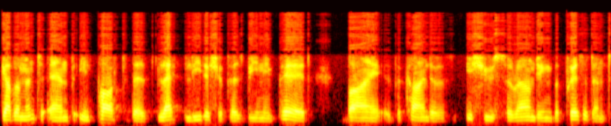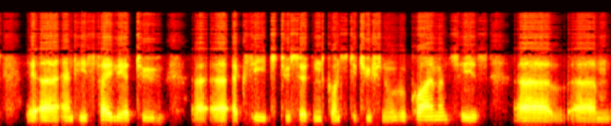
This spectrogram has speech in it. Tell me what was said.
government, and in part that leadership has been impaired by the kind of issues surrounding the president uh, and his failure to uh, uh, accede to certain constitutional requirements, his uh, um,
